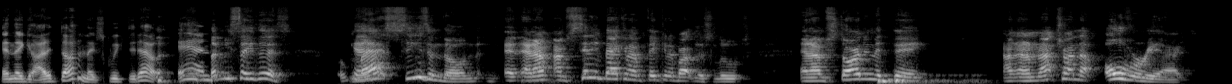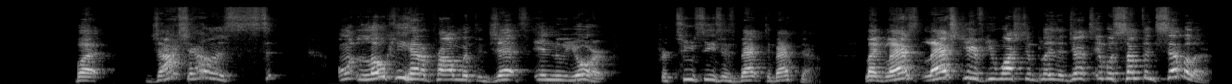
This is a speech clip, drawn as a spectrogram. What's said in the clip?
and they got it done. They squeaked it out. And let me say this. okay, Last season, though, and, and I'm, I'm sitting back and I'm thinking about this, Luch, and I'm starting to think, and I'm not trying to overreact, but Josh Allen is low key had a problem with the Jets in New York for two seasons back to back now. Like last last year, if you watched him play the Jets, it was something similar.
